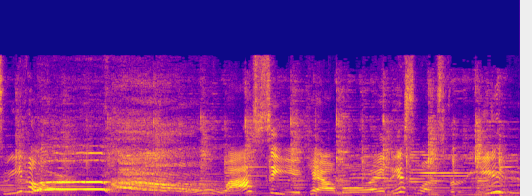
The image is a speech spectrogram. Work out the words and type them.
sweetheart. Oh, I see you, cowboy. This one's for you.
